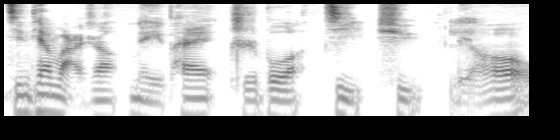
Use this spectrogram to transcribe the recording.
今天晚上美拍直播继续聊。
